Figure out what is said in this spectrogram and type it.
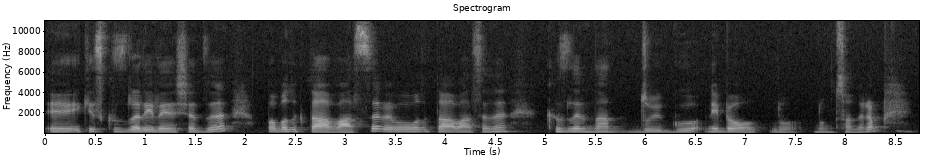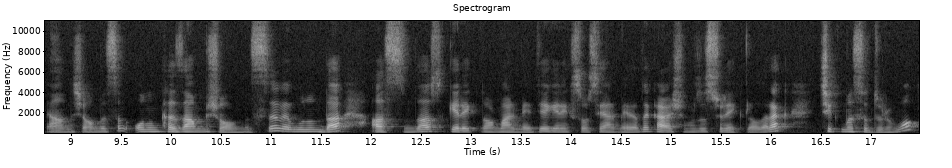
e, ikiz kızlarıyla yaşadığı babalık davası ve babalık davasını kızlarından Duygu Nebeoğlu'nun sanırım yanlış olmasın onun kazanmış olması ve bunun da aslında gerek normal medya gerek sosyal medyada karşımıza sürekli olarak çıkması durumu.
